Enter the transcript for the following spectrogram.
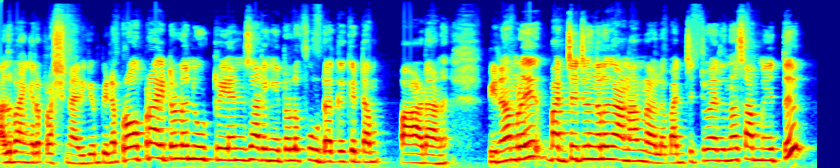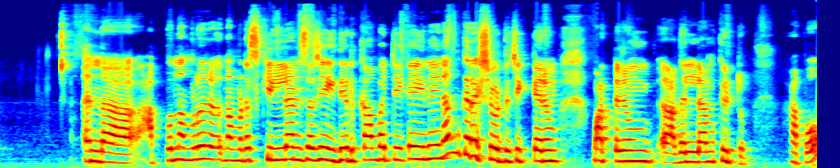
അത് ഭയങ്കര പ്രശ്നമായിരിക്കും. പിന്നെ പ്രോപ്പർ ആയിട്ടുള്ള ന്യൂട്രിയൻസ് അടങ്ങിയിട്ടുള്ള ഫുഡൊക്കെ കിട്ടാൻ പാടാണ്. പിന്നെ നമ്മൾ ബഡ്ജറ്റ് നിങ്ങൾ കാണാറുണ്ടാവല്ലോ. ബഡ്ജറ്റ് വരുന്ന സമയത്ത് എന്താ അപ്പം നമ്മൾ നമ്മുടെ സ്കിൽ അനുസരിച്ച് എഴുതിയെടുക്കാൻ പറ്റി കഴിഞ്ഞ് കഴിഞ്ഞാൽ നമുക്ക് രക്ഷപ്പെട്ടു. ചിക്കനും മട്ടനും അതെല്ലാം കിട്ടും. അപ്പോൾ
